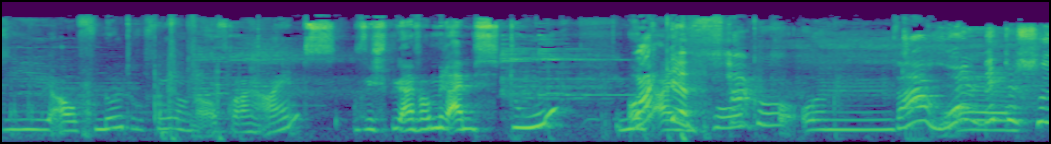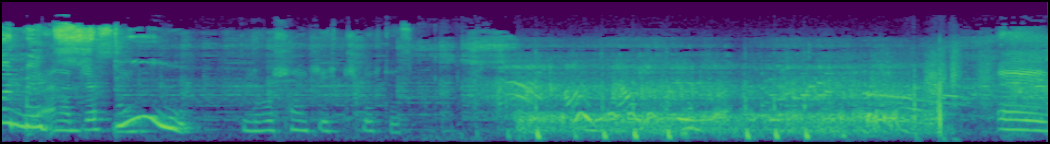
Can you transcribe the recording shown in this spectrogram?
sie auf 0 Trophäen und auf Rang 1. Wir spielen einfach mit einem Stu und What the einem fuck? Poco und Warum? Äh, Bitte schön mit einer Jessie. du. Die wahrscheinlich echt schlecht ist. Ey.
